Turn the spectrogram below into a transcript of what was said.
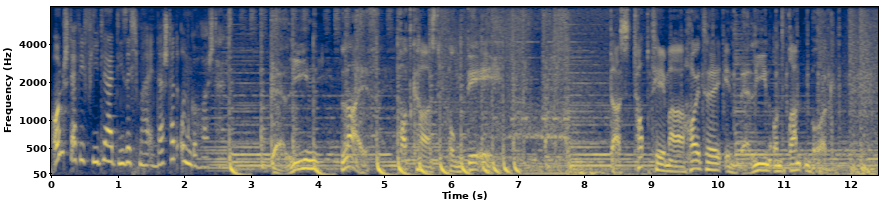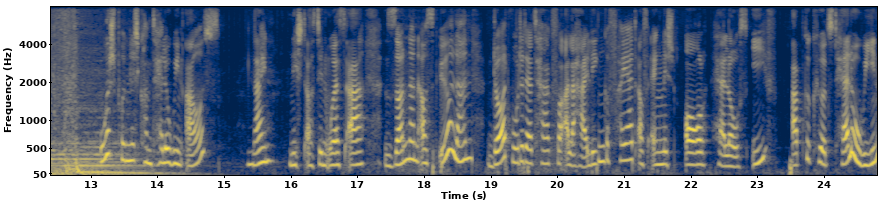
und Steffi Fiedler, die sich mal in der Stadt umgehorcht hat. Berlin live podcast.de das Top-Thema heute in Berlin und Brandenburg. Ursprünglich kommt Halloween aus? Nein, nicht aus den USA, sondern aus Irland. Dort wurde der Tag vor Allerheiligen gefeiert, auf Englisch All Hallows Eve abgekürzt Halloween,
